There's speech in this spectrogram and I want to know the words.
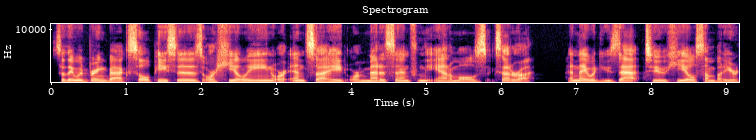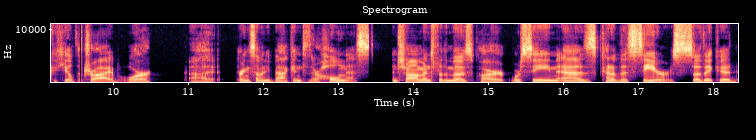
So they would bring back soul pieces or healing or insight or medicine from the animals, etc. And they would use that to heal somebody or to heal the tribe or uh, bring somebody back into their wholeness. And shamans, for the most part, were seen as kind of the seers. So they could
